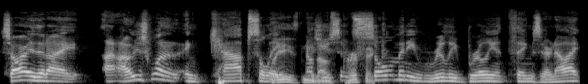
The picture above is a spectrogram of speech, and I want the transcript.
Sorry that i I, just want to encapsulate because no, you said perfect. so many really brilliant things there. Now, I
